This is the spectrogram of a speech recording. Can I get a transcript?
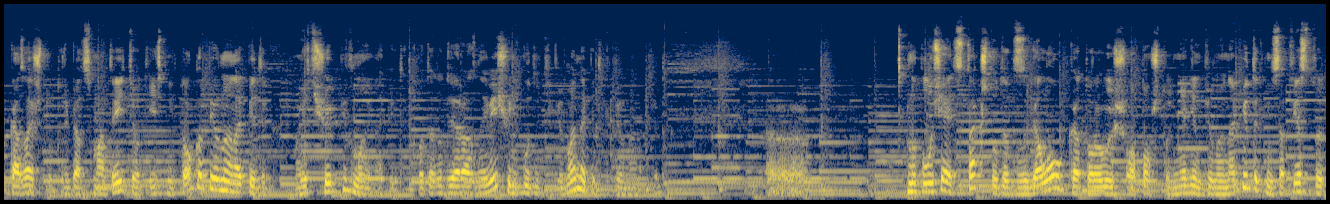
показать, что, ребят, смотрите, вот есть не только пивной напиток, но есть еще и пивной напиток. Вот это две разные вещи, не будут пивной напиток, и пивной напиток. Э, но получается так, что вот этот заголовок, который вышел о том, что ни один пивной напиток не соответствует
